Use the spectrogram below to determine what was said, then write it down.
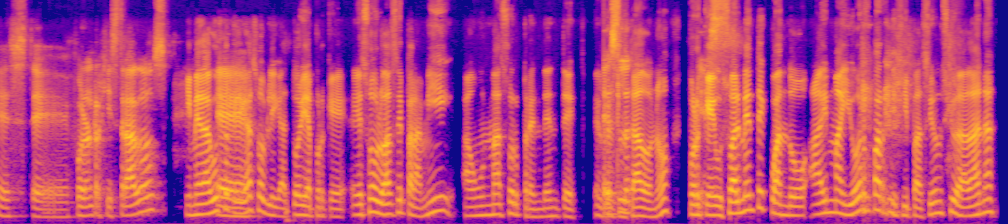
este, fueron registrados. Y me da gusto que eh, digas obligatoria, porque eso lo hace para mí aún más sorprendente el resultado, ¿no? Porque usualmente cuando hay mayor participación ciudadana,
